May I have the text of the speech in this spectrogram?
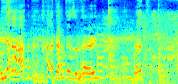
Yeah, that is right. That's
